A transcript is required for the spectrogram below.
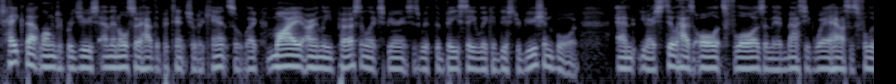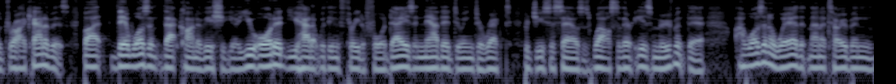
take that long to produce and then also have the potential to cancel. Like my only personal experience is with the BC Liquor Distribution Board and you know still has all its flaws and their massive warehouses full of dry cannabis. But there wasn't that kind of issue. You know you ordered you had it within 3 to 4 days and now they're doing direct producer sales as well. So there is movement there. I wasn't aware that manitoban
